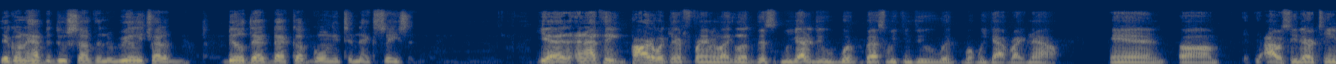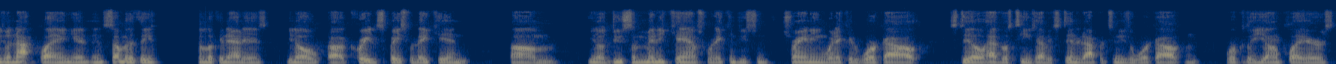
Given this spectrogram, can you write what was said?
They're going to have to do something to really try to build that back up going into next season. Yeah, and I think part of what they're framing, like, look, this we got to do what best we can do with what we got right now, and um, obviously there are teams are not playing, and, and some of the things they're looking at is you know uh, creating space where they can um, you know do some mini camps where they can do some training where they could work out still have those teams have extended opportunities to work out and work with the young players.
